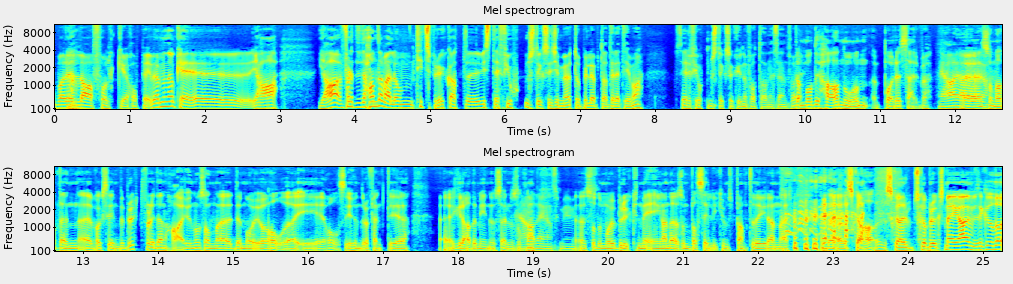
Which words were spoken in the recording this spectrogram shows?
Bare Bare la folk eh, hoppe i. Men ok, Uh, ja. ja. For det handler vel om tidsbruk. At eh, hvis det er 14 stykker som ikke møter opp i løpet av tre timer, så er det 14 stykker som kunne fått han Da må de ha noen på reserve, Ja, ja, ja, eh, sånn at den eh, vaksinen blir brukt. Fordi den har jo noe sånn eh, Det må jo holde i, holdes i 150 eh, grader minus eller noe sånt. Ja, er. Eh, Så du må jo bruke den med en gang. Det er jo som basilikumsplante, de greiene der. Det skal, skal, skal brukes med en gang, hvis ikke så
